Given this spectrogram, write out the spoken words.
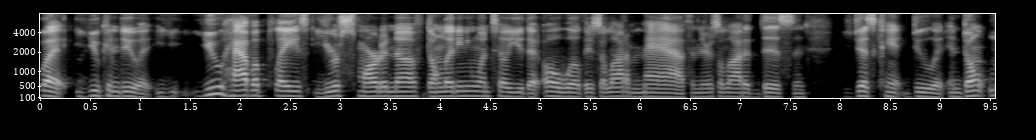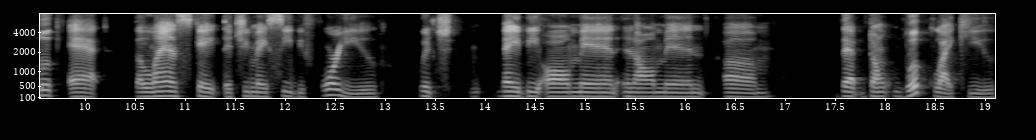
But you can do it. You have a place. You're smart enough. Don't let anyone tell you that, oh, well, there's a lot of math and there's a lot of this and you just can't do it. And don't look at the landscape that you may see before you, which may be all men and all men um, that don't look like you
